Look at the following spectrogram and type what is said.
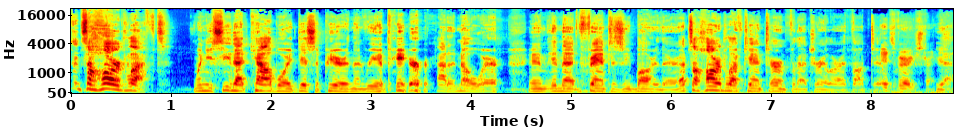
it's a hard left when you see that cowboy disappear and then reappear out of nowhere in, in that fantasy bar there. That's a hard left hand turn for that trailer, I thought too. It's very strange. yeah.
